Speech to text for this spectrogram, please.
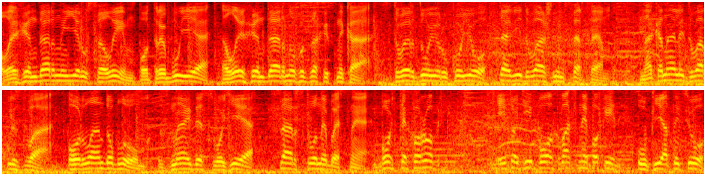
Легендарний Єрусалим потребує легендарного захисника з твердою рукою та відважним серцем. На каналі 2 плюс 2 Орландо Блум знайде своє царство небесне Будьте хоробрі, і тоді Бог вас не покине. у п'ятницю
